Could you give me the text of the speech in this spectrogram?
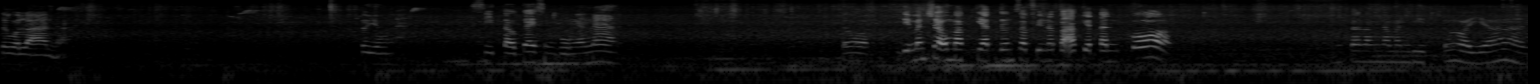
Ito wala na. Ito yung sitaw guys, yung bunga na. Ito. Hindi man siya umakyat doon sa pinakaakyatan ko. Ito lang naman dito. Ayan.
